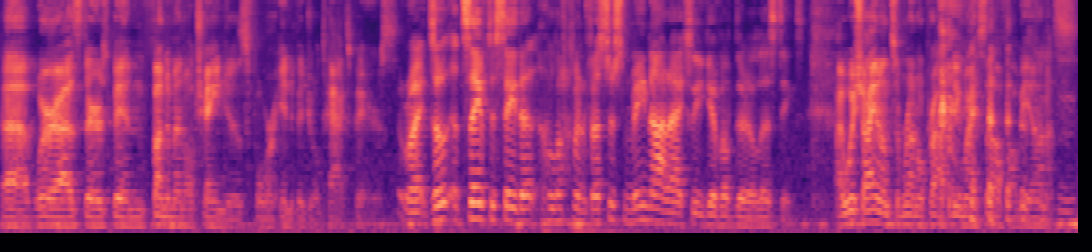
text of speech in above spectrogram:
uh, whereas there's been fundamental changes for individual taxpayers. Right, so it's safe to say that a lot of investors may not actually give up their listings. I wish I owned some rental property myself. I'll be honest.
